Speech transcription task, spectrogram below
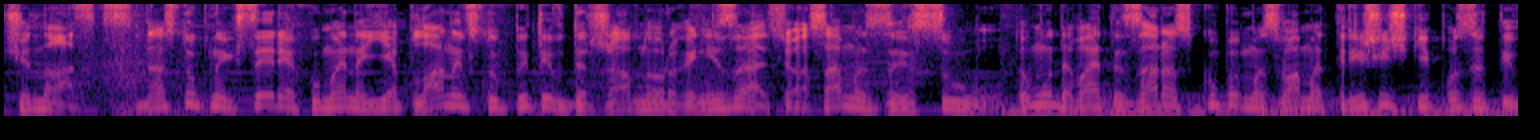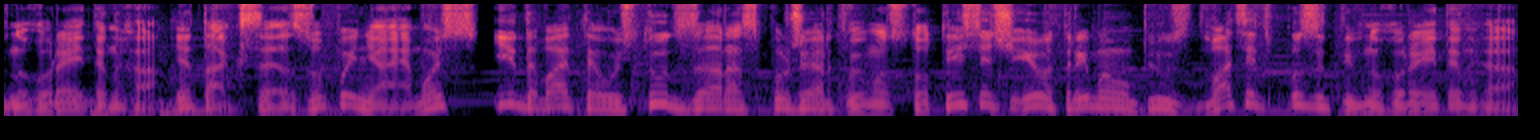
чиназис. В наступних серіях у мене є плани вступити в державну організацію, а саме ЗСУ. Тому давайте зараз купимо з вами трішечки позитивного рейтинга. І так, все, зупиняємось. І давайте ось тут зараз пожертвуємо 100 тисяч і отримаємо плюс 20 позитивного рейтинга.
